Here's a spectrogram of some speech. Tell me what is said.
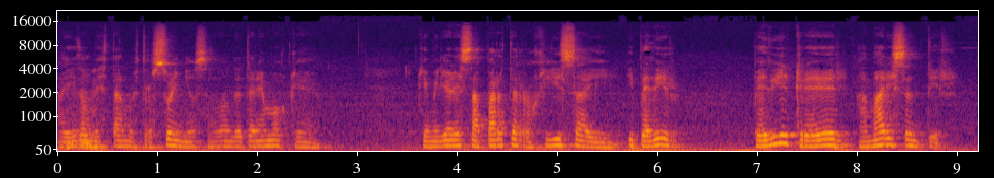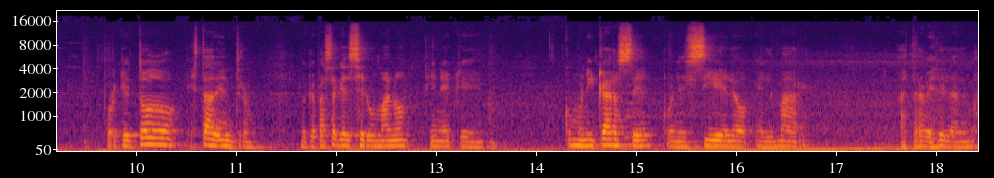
Ahí es donde están nuestros sueños, a donde tenemos que, que mirar esa parte rojiza y, y pedir, pedir, creer, amar y sentir, porque todo está dentro. Lo que pasa es que el ser humano tiene que comunicarse con el cielo, el mar, a través del alma.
